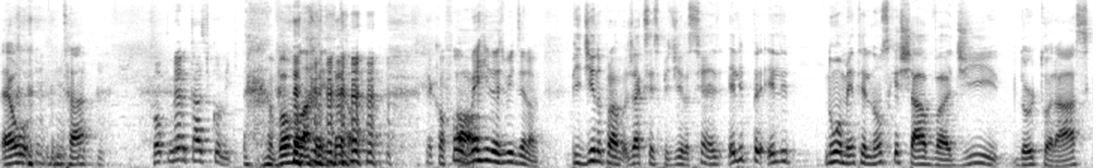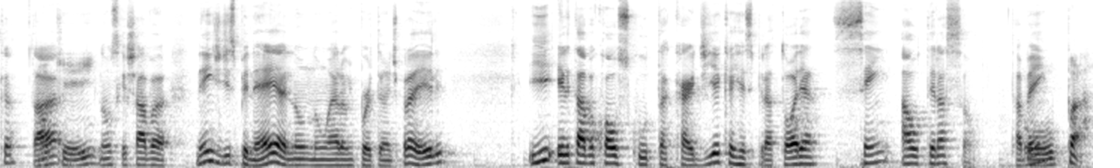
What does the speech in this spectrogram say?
É o. Tá. Foi o primeiro caso de Covid. Vamos lá, então. É Qual foi o mês de 2019? Pedindo pra. Já que vocês pediram, assim, ele, ele. No momento ele não se queixava de dor torácica, tá? Ok. Não se queixava nem de dispneia, não, não era importante pra ele. E ele tava com a ausculta cardíaca e respiratória sem alteração. Tá bem? Opa!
